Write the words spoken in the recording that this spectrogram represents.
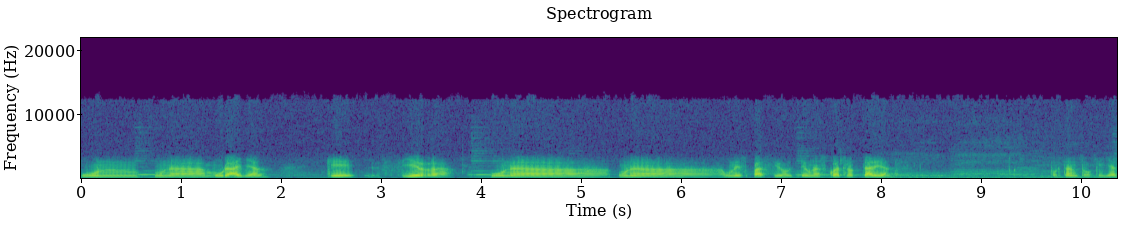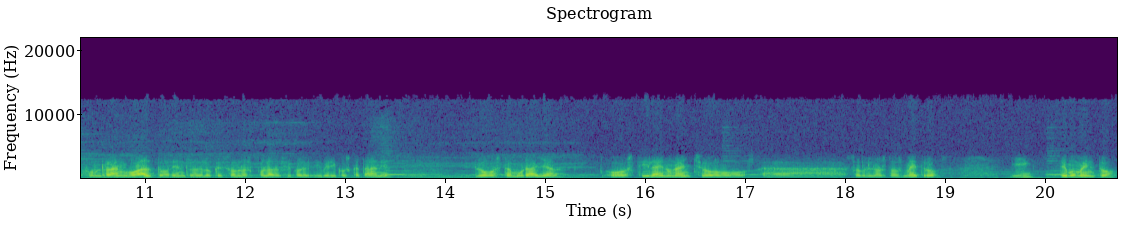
una muralla que cierra un espacio de unas cuatro hectáreas por tanto, que ya es un rango alto dentro de lo que son los poblados ibéricos catalanes. Luego esta muralla oscila en un ancho ah, sobre los dos metros y, de momento,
